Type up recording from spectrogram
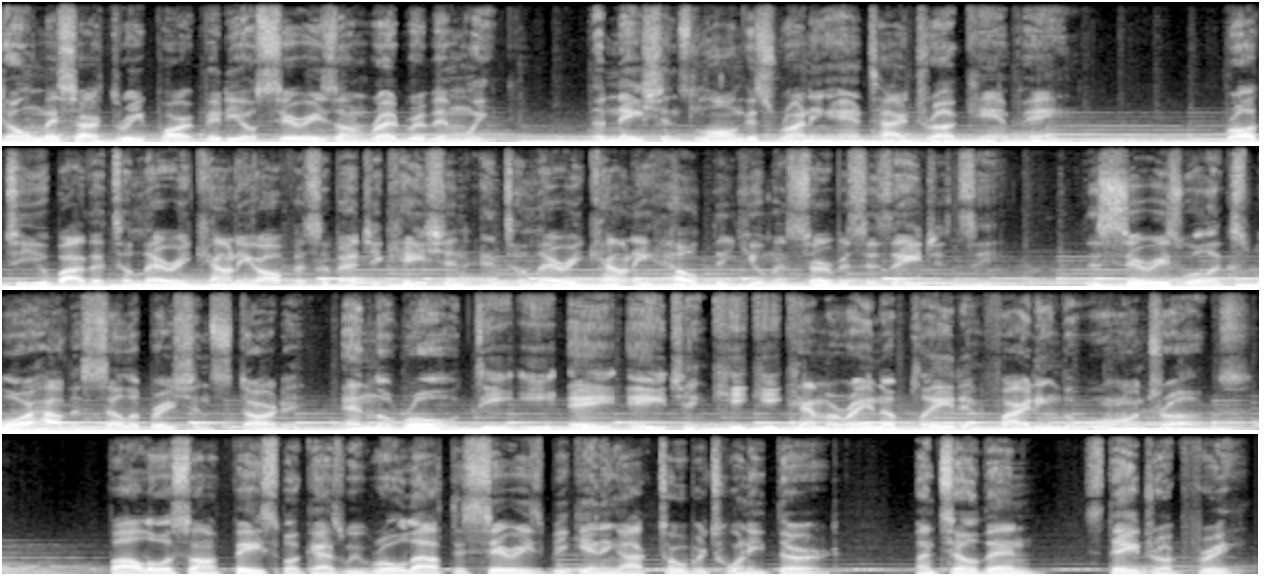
Don't miss our three part video series on Red Ribbon Week, the nation's longest running anti drug campaign. Brought to you by the Tulare County Office of Education and Tulare County Health and Human Services Agency. The series will explore how the celebration started and the role DEA agent Kiki Camarena played in fighting the war on drugs. Follow us on Facebook as we roll out the series beginning October 23rd. Until then, stay drug free.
